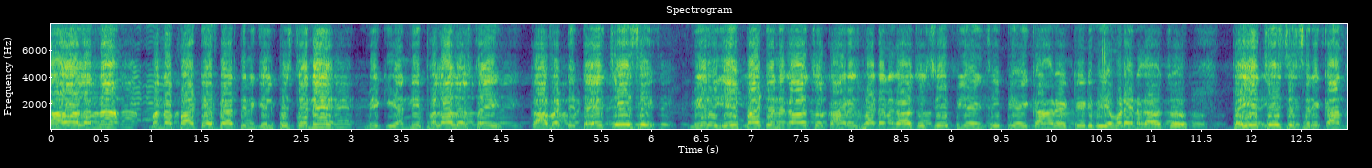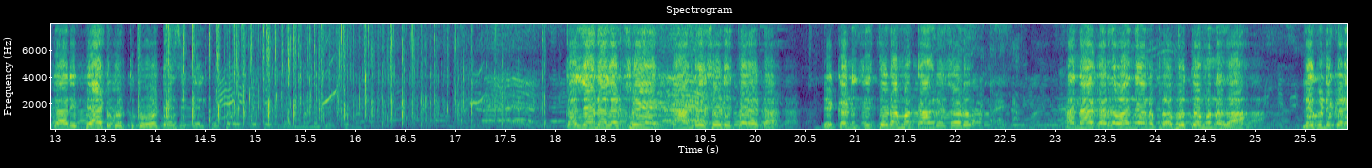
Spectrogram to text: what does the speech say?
కావాలన్నా మన పార్టీ అభ్యర్థిని గెలిపిస్తేనే మీకు అన్ని ఫలాలు వస్తాయి. కాబట్టి దయచేసి మీరు ఏ పార్టీ అయినా కావచ్చు కాంగ్రెస్ పార్టీ అయినా కావచ్చు సిపిఐ సిపిఐ కాంగ్రెస్ టీడీపీ ఎవడైనా కావచ్చు దయచేసి శ్రీకాంత్ గారి బ్యాట్ గుర్తుకు ఓటేసి గెలిపిస్తారని చెప్పేసి నేను మనం చేస్తున్నాను కళ్యాణ లక్ష్మి కాంగ్రెస్ వాడు ఇస్తాడట. ఎక్కడి నుంచి ఇస్తాడమ్మా కాంగ్రెస్ వాడు? నాకు అర్థం అయింది ప్రభుత్వం ఉన్నదా? లేకుంటే ఇక్కడ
